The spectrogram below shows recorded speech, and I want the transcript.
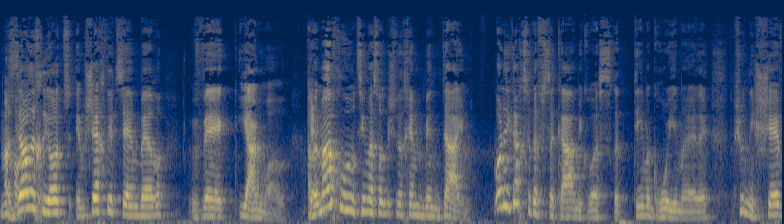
נכון. זה הולך להיות המשך דצמבר וינואר. כן. אבל מה אנחנו רוצים לעשות בשבילכם בינתיים? בואו ניקח קצת הפסקה מכל הסרטים הגרועים האלה, פשוט נשב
